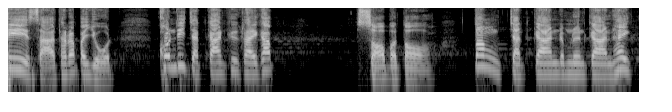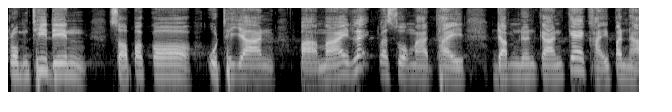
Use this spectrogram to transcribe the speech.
ที่สาธารณประโยชน์ คนที่จัดการคือใครครับสบต ต้องจัดการดำเนินการให้กรมที่ดิน สปกอุทยาน ป่าไม้และกระทรวงมหาดไทยดำเนินการแก้ไขปัญหา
